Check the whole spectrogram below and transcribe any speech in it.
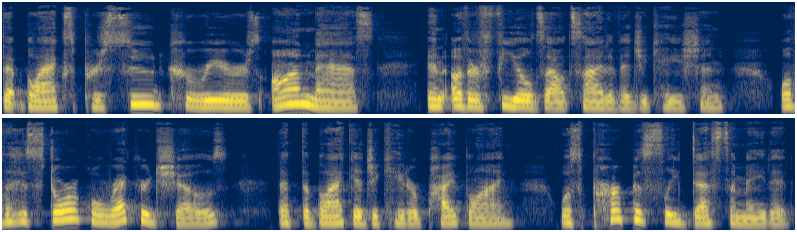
that blacks pursued careers en masse in other fields outside of education. Well, the historical record shows that the black educator pipeline was purposely decimated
